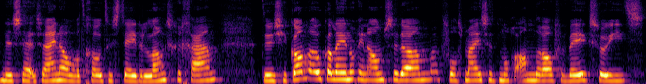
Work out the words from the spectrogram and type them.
Dus er zijn al wat grote steden langs gegaan. Dus je kan ook alleen nog in Amsterdam. Volgens mij is het nog anderhalve week zoiets.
